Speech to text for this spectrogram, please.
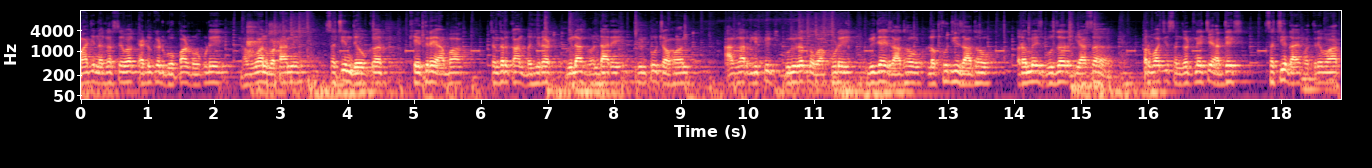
माजी नगरसेवक ॲडव्होकेट गोपाळ रोकडे भगवान वटाने सचिन देवकर खेत्रे आबा चंद्रकांत बहिरट विलास भंडारे पिंटू चव्हाण आगार लिपिक गुणरत्न वाकुडे विजय जाधव लखुजी जाधव रमेश गुजर यासह प्रवासी संघटनेचे अध्यक्ष सचिन राय पत्रेवार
